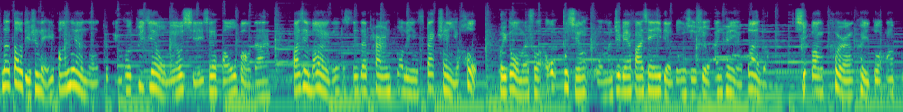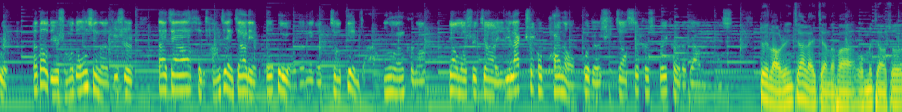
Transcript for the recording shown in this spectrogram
那到底是哪一方面呢？就比如说最近我们有写一些房屋保单，发现保险公司在派人做了 inspection 以后，会跟我们说，哦，不行，我们这边发现一点东西是有安全隐患的，希望客人可以做 upgrade。那到底是什么东西呢？就是大家很常见家里都会有的那个叫电闸，英文可能。要么是叫 electrical panel，或者是叫 circuit breaker 的这样的东西。对老人家来讲的话，我们讲说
